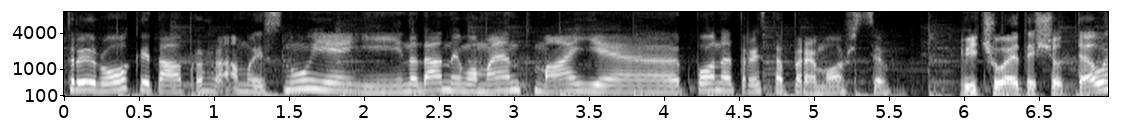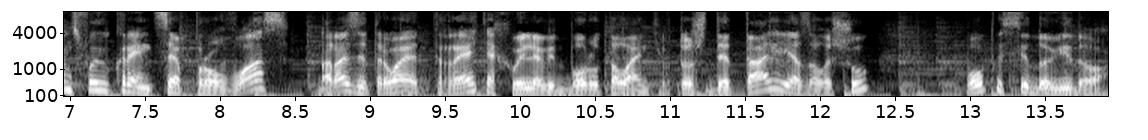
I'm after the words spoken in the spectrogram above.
три роки та програма існує, і на даний момент має понад 300 переможців. Відчуваєте, що Talents for Ukraine – це про вас? Наразі триває третя хвиля відбору талантів. Тож деталі я залишу в описі до відео.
